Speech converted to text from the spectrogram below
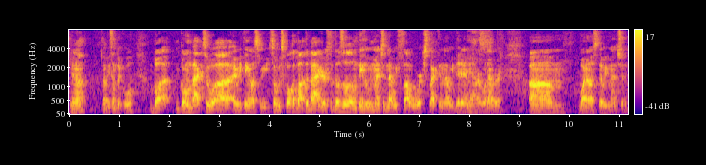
You know, that'd be something cool. But going back to uh, everything else, we so we spoke about the baggers. So those are the only things that we mentioned that we thought we were expecting that we didn't Yes. or whatever. Um, what else did we mention?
